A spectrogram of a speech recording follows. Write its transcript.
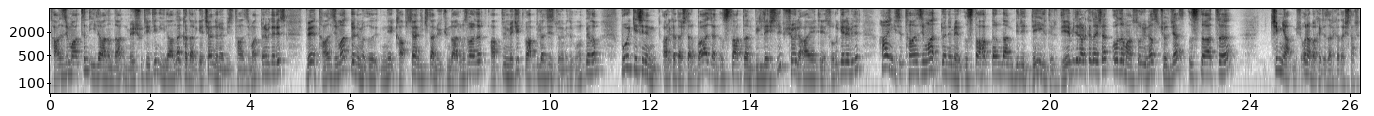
Tanzimat'ın ilanından meşrutiyetin ilanına kadar geçen döneme biz Tanzimat dönemi deriz. Ve Tanzimat dönemini kapsayan iki tane hükümdarımız vardır. Abdülmecit ve Abdülaziz dönemidir unutmayalım. Bu ikisinin arkadaşlar bazen ıslahatlarını birleştirip şöyle ayete soru gelebilir. Hangisi Tanzimat dönemi ıslahatlarından biri değildir diyebilir arkadaşlar. O zaman soruyu nasıl çözeceğiz? Islahatı kim yapmış ona bakacağız arkadaşlar.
